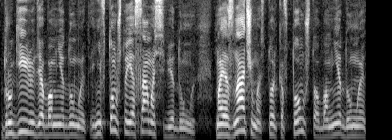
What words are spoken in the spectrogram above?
другие люди обо мне думают, и не в том, что я сам о себе думаю. Моя значимость только в том, что обо мне думает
